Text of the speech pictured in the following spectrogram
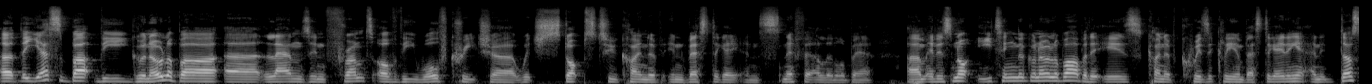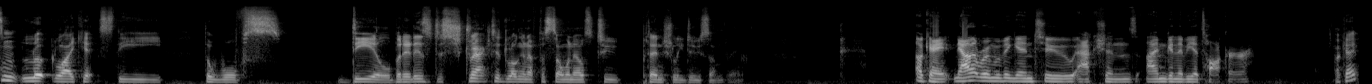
Uh, the yes, but the granola bar uh, lands in front of the wolf creature, which stops to kind of investigate and sniff it a little bit. Um, it is not eating the granola bar, but it is kind of quizzically investigating it, and it doesn't look like it's the the wolf's deal, but it is distracted long enough for someone else to potentially do something. Okay, now that we're moving into actions, I'm gonna be a talker. Okay.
